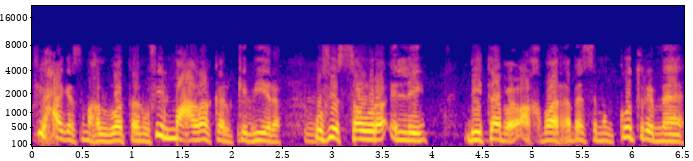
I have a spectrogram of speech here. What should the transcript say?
في حاجة اسمها الوطن وفي المعركة الكبيرة وفي الثورة اللي بيتابعوا أخبارها. بس من كتر ما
